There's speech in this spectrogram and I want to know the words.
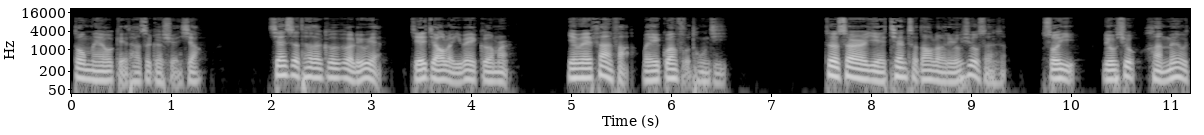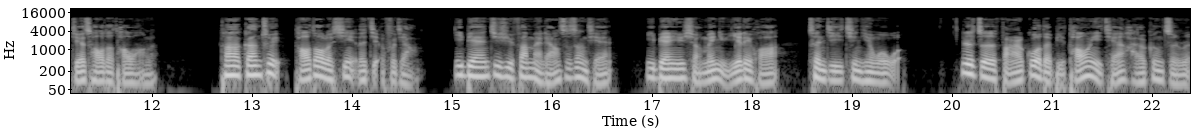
都没有给他这个选项。先是他的哥哥刘演结交了一位哥们儿，因为犯法为官府通缉，这事儿也牵扯到了刘秀身上，所以刘秀很没有节操的逃亡了。他干脆逃到了新野的姐夫家，一边继续贩卖粮食挣钱，一边与小美女耶丽华趁机卿卿我我，日子反而过得比逃亡以前还要更滋润。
